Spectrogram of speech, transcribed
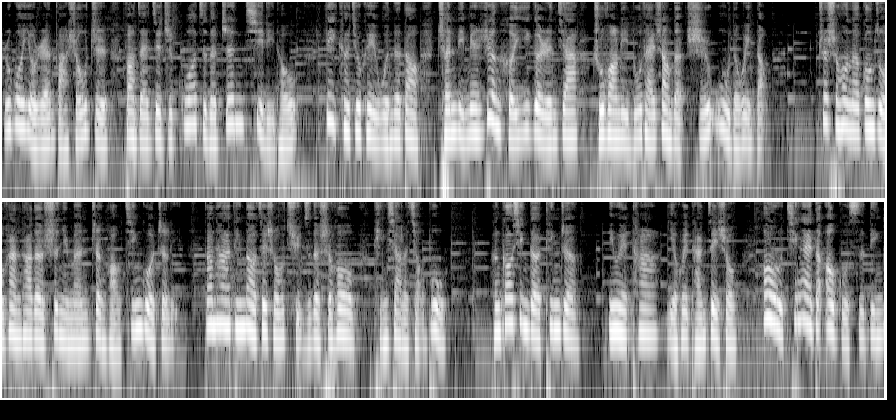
如果有人把手指放在这只锅子的蒸汽里头，立刻就可以闻得到城里面任何一个人家厨房里炉台上的食物的味道。这时候呢，公主和她的侍女们正好经过这里。当他听到这首曲子的时候，停下了脚步，很高兴地听着，因为他也会弹这首。哦，亲爱的奥古斯丁，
